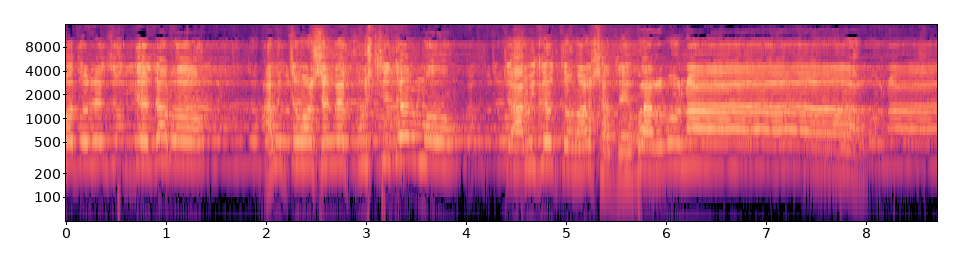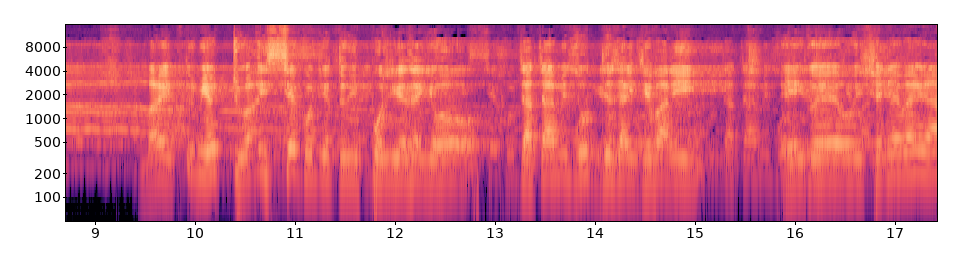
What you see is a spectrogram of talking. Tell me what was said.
বদলের যুদ্ধে যাব। আমি তোমার সঙ্গে কুস্তি ধরবো। তো আমি তো তোমার সাথে পারব না। ভাই, তুমি একটু ইচ্ছে করিয়ে তুমি পড়িয়ে যাইও, যাতে আমি যুদ্ধে যাইতে পারি। এই করে ওই ছেলে ভাইরা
